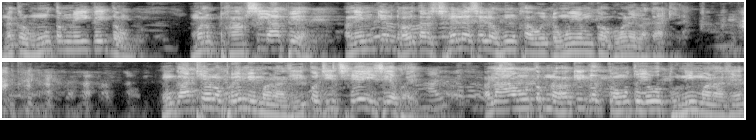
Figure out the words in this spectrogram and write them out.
નકર હું તમને એ કહી દઉં. મને ફાંસી આપે અને એમ કેમ કે હવે તારે છેલ્લે છેલ્લે હું ખાવું એટલે હું એમ કહું, ભણેલા ગાંઠિયા. હું ગાંઠિયાનો પ્રેમી માણસ છે એ તો જે છે એ છે ભાઈ. અને આ હું તમને હકીકત કહું, હું તો એવો ધૂની માણસ છે.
